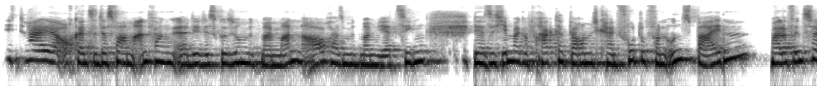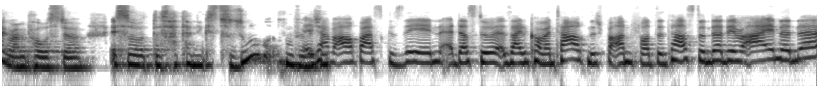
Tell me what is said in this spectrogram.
ich teile ja auch ganz, das war am Anfang äh, die Diskussion mit meinem Mann auch, also mit meinem jetzigen, der sich immer gefragt hat, warum ich kein Foto von uns beiden mal auf Instagram poste. Ist so, das hat da nichts zu suchen für mich. Ich habe auch was gesehen, dass du seinen Kommentar auch nicht beantwortet hast unter dem einen, ne?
